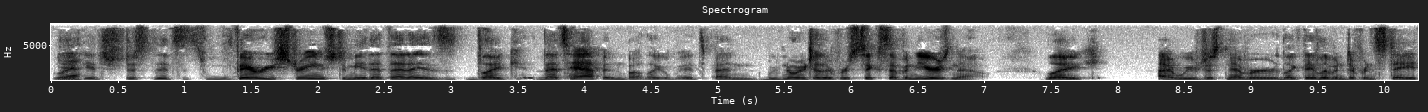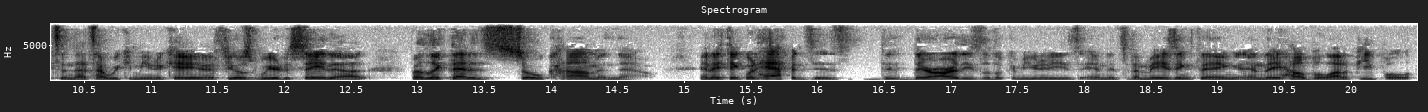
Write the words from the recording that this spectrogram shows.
Like Yeah. it's just it's, it's very strange to me that that is like that's happened. But like it's been we've known each other for six seven years now. Like I, we've just never like they live in different states and that's how we communicate. And it feels weird to say that, but like that is so common now. And I think what happens is th- there are these little communities, and it's an amazing thing, and they help a lot of people.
